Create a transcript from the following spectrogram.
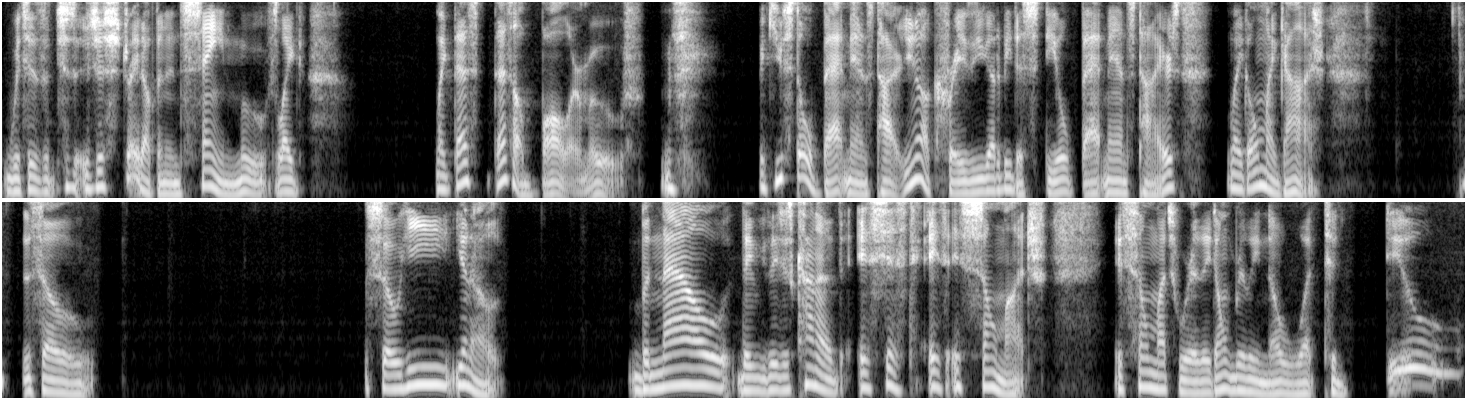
which is just just straight up an insane move like like that's that's a baller move like you stole batman's tire. you know how crazy you got to be to steal batman's tires like oh my gosh so so he, you know, but now they they just kind of it's just it's it's so much. It's so much where they don't really know what to do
